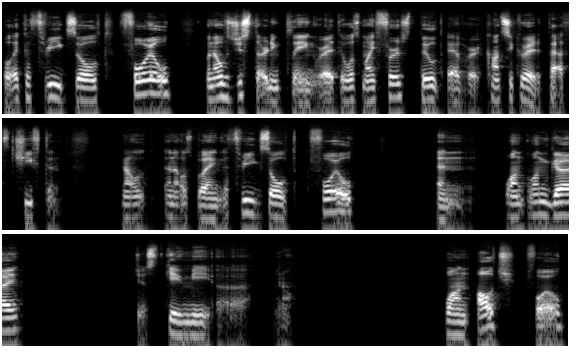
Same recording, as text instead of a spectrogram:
or like a three exalt foil when I was just starting playing. Right, it was my first build ever, consecrated path chieftain. Was, and I was buying a three exalt foil, and one one guy just gave me uh you know one alch foil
